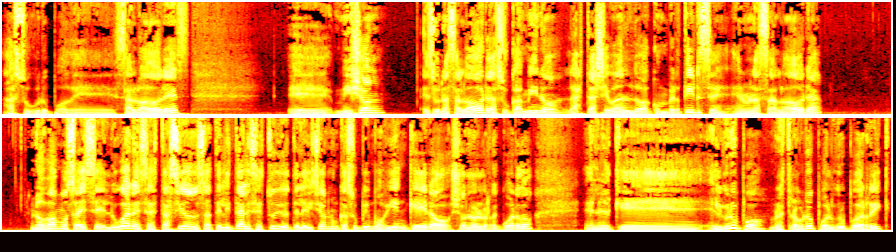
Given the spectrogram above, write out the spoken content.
a su grupo de salvadores. Eh, Millón es una salvadora, su camino la está llevando a convertirse en una salvadora nos vamos a ese lugar, a esa estación satelital, ese estudio de televisión, nunca supimos bien qué era, o yo no lo recuerdo, en el que el grupo, nuestro grupo, el grupo de Rick,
